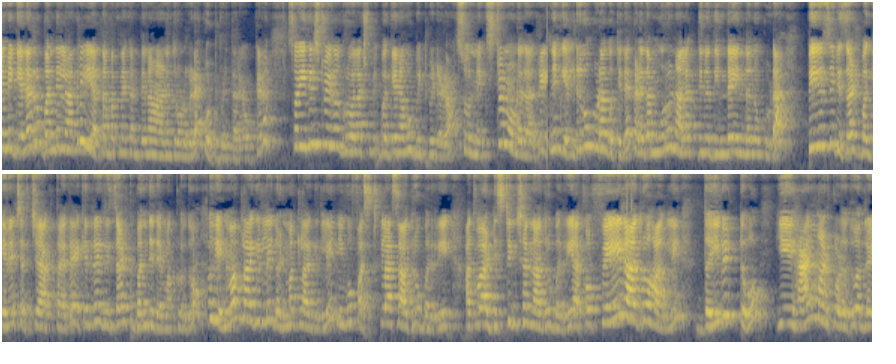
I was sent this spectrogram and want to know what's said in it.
ನಿಮಗೆ ಏನಾದರೂ ಬಂದಿಲ್ಲ ಅಂದ್ರೆ ಈ ಹತ್ತೊಂಬತ್ತನೇ ಕಂತಿನ ಹಣದ್ರೊಳಗಡೆ ಕೊಟ್ಬಿಡ್ತಾರೆ ಓಕೆನಾ ಸೊ ಇದಿಷ್ಟು ಈಗ ಗೃಹಲಕ್ಷ್ಮಿ ಬಗ್ಗೆ ನಾವು ಬಿಟ್ಬಿಡೋಣ. ಸೊ ನೆಕ್ಸ್ಟ್ ನೋಡೋದಾದ್ರೆ ನಿಮ್ಗೆ ಎಲ್ರಿಗೂ ಕೂಡ ಗೊತ್ತಿದೆ, ಕಳೆದ ಮೂರು ನಾಲ್ಕು ದಿನದ ಹಿಂದೆಯಿಂದನೂ ಕೂಡ ಪಿ ಯು ಸಿ ರಿಸಲ್ಟ್ ಬಗ್ಗೆನೇ ಚರ್ಚೆ ಆಗ್ತಾ ಇದೆ. ಯಾಕೆಂದ್ರೆ ರಿಸಲ್ಟ್ ಬಂದಿದೆ ಮಕ್ಕಳದು ಹೆಣ್ಮಕ್ಳಾಗಿರ್ಲಿ, ಗಂಡ್ಮಕ್ಳಾಗಿರ್ಲಿ, ನೀವು ಫಸ್ಟ್ ಕ್ಲಾಸ್ ಆದ್ರೂ ಬರ್ರಿ, ಅಥವಾ ಡಿಸ್ಟಿಂಕ್ಷನ್ ಆದ್ರೂ ಬರ್ರಿ, ಅಥವಾ ಫೇಲ್ ಆದ್ರೂ ಆಗ್ಲಿ, ದಯವಿಟ್ಟು ಈ ಹ್ಯಾಂಗ್ ಮಾಡ್ಕೊಳ್ಳೋದು, ಅಂದ್ರೆ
